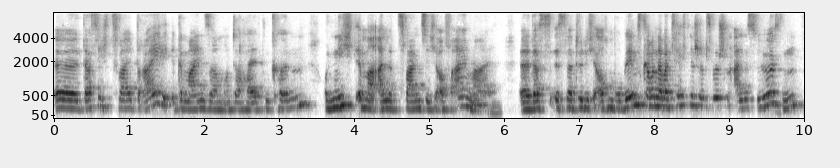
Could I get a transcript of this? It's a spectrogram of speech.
dass sich zwei, drei gemeinsam unterhalten können und nicht immer alle 20 auf einmal. Äh, das ist natürlich auch ein Problem. Das kann man aber technisch inzwischen alles lösen.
